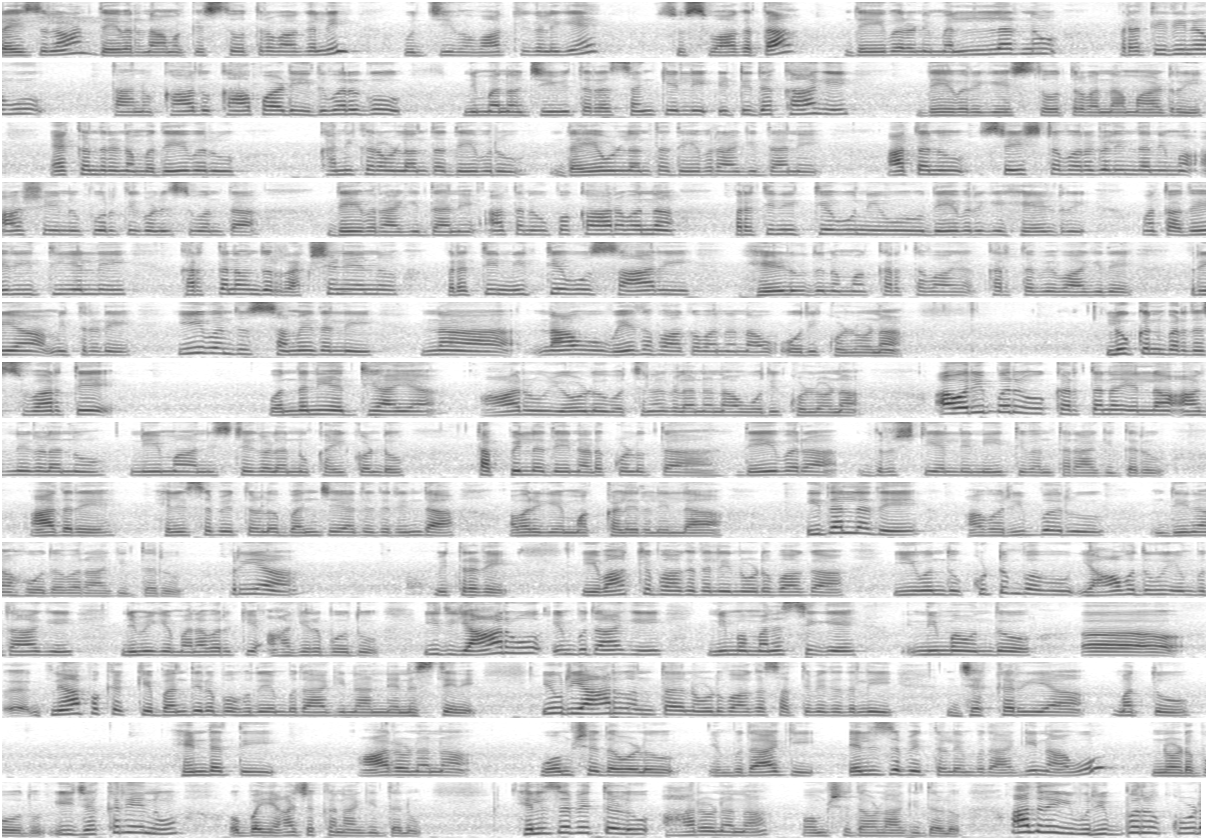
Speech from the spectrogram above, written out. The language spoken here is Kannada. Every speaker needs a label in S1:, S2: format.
S1: ಪ್ರೈಸ್ ಲಾಡ್ ದೇವರ ನಾಮಕ್ಕೆ ಸ್ತೋತ್ರವಾಗಲಿ. ಉಜ್ಜೀವ ವಾಕ್ಯಗಳಿಗೆ ಸುಸ್ವಾಗತ. ದೇವರು ನಿಮ್ಮೆಲ್ಲರನ್ನೂ ಪ್ರತಿದಿನವೂ ತಾನು ಕಾದು ಕಾಪಾಡಿ ಇದುವರೆಗೂ ನಿಮ್ಮನ್ನು ಜೀವಿತರ ಸಂಖ್ಯೆಯಲ್ಲಿ ಇಟ್ಟಿದ್ದಕ್ಕಾಗಿ ದೇವರಿಗೆ ಸ್ತೋತ್ರವನ್ನು ಮಾಡಿರಿ. ಯಾಕಂದರೆ ನಮ್ಮ ದೇವರು ಕನಿಕರವುಳ್ಳಂಥ ದೇವರು ದಯವುಳ್ಳಂಥ ದೇವರಾಗಿದ್ದಾನೆ. ಆತನು ಶ್ರೇಷ್ಠ ವರಗಳಿಂದ ನಿಮ್ಮ ಆಶೆಯನ್ನು ಪೂರ್ತಿಗೊಳಿಸುವಂಥ ದೇವರಾಗಿದ್ದಾನೆ. ಆತನ ಉಪಕಾರವನ್ನು ಪ್ರತಿನಿತ್ಯವೂ ನೀವು ದೇವರಿಗೆ ಹೇಳ್ರಿ. ಮತ್ತು ಅದೇ ರೀತಿಯಲ್ಲಿ ಕರ್ತನ ಒಂದು ರಕ್ಷಣೆಯನ್ನು ಪ್ರತಿನಿತ್ಯವೂ ಸಾರಿ ಹೇಳುವುದು ನಮ್ಮ ಕರ್ತವ ಕರ್ತವ್ಯವಾಗಿದೆ. ಪ್ರಿಯ ಮಿತ್ರರೇ, ಈ ಒಂದು ಸಮಯದಲ್ಲಿ ನಾವು ವೇದ ಭಾಗವನ್ನು ನಾವು ಓದಿಕೊಳ್ಳೋಣ. ಲೂಕನ್ ಬರೆದ ಸುವಾರ್ತೆ ಒಂದನೇ ಅಧ್ಯಾಯ ಆರು ಏಳು ವಚನಗಳನ್ನು ನಾವು ಓದಿಕೊಳ್ಳೋಣ. ಅವರಿಬ್ಬರು ಕರ್ತನ ಎಲ್ಲ ಆಜ್ಞೆಗಳನ್ನು ನಿಯಮ ನಿಷ್ಠೆಗಳನ್ನು ಕೈಕೊಂಡು ತಪ್ಪಿಲ್ಲದೆ ನಡ್ಕೊಳ್ಳುತ್ತಾ ದೇವರ ದೃಷ್ಟಿಯಲ್ಲಿ ನೀತಿವಂತರಾಗಿದ್ದರು. ಆದರೆ ಎಲಿಸಬೆತಳು ಬಂಜೆಯಾದದರಿಂದ ಅವರಿಗೆ ಮಕ್ಕಳಿರಲಿಲ್ಲ. ಇದಲ್ಲದೆ ಅವರಿಬ್ಬರು ದಿನ ಹೋದವರಾಗಿದ್ದರು. ಪ್ರಿಯ ಮಿತ್ರರೇ, ಈ ವಾಕ್ಯ ಭಾಗದಲ್ಲಿ ನೋಡುವಾಗ ಈ ಒಂದು ಕುಟುಂಬವು ಯಾವುದು ಎಂಬುದಾಗಿ ನಿಮಗೆ ಮನವರಿಕೆ ಆಗಿರಬಹುದು. ಇದು ಯಾರು ಎಂಬುದಾಗಿ ನಿಮ್ಮ ಮನಸ್ಸಿಗೆ ನಿಮ್ಮ ಒಂದು ಜ್ಞಾಪಕಕ್ಕೆ ಬಂದಿರಬಹುದು ಎಂಬುದಾಗಿ ನಾನು ನೆನೆಸ್ತೇನೆ. ಇವರು ಯಾರು ಅಂತ ನೋಡುವಾಗ ಸತ್ಯವೇದದಲ್ಲಿ ಜಕರಿಯ ಮತ್ತು ಹೆಂಡತಿ ಆರೋಣನ ವಂಶದವಳು ಎಂಬುದಾಗಿ ಎಲಿಜಬೆತ್ಳು ಎಂಬುದಾಗಿ ನಾವು ನೋಡಬಹುದು. ಈ ಜಕರಿಯನು ಒಬ್ಬ ಯಾಜಕನಾಗಿದ್ದನು. ಎಲಿಜಬೆತ್ತಳು ಆರೋಣನ ವಂಶದವಳಾಗಿದ್ದಳು. ಆದರೆ ಇವರಿಬ್ಬರು ಕೂಡ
